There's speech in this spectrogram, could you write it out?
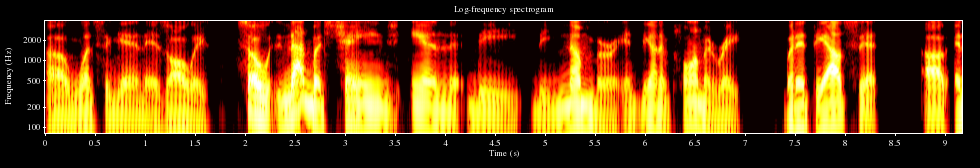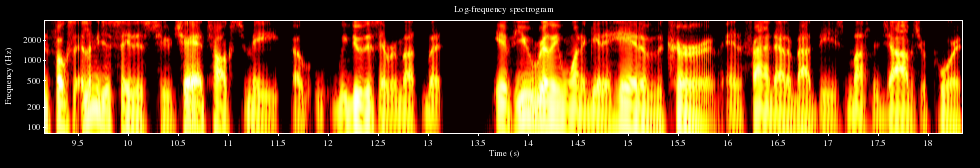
uh, once again, as always. So, not much change in the the number in the unemployment rate, but at the outset, uh, and folks, let me just say this too. Chad talks to me. Uh, we do this every month, but if you really want to get ahead of the curve and find out about these monthly jobs report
